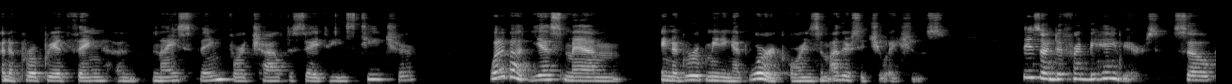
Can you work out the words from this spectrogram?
an appropriate thing, a nice thing for a child to say to his teacher. What about yes, ma'am, in a group meeting at work or in some other situations? These are different behaviors. So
